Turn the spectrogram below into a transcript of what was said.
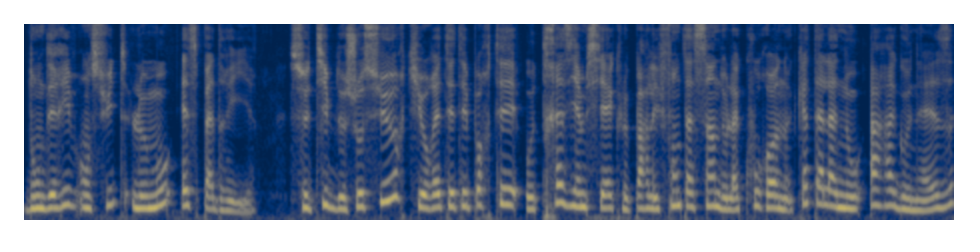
dont dérive ensuite le mot espadrille. Ce type de chaussure, qui aurait été porté au XIIIe siècle par les fantassins de la couronne catalano-aragonaise,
